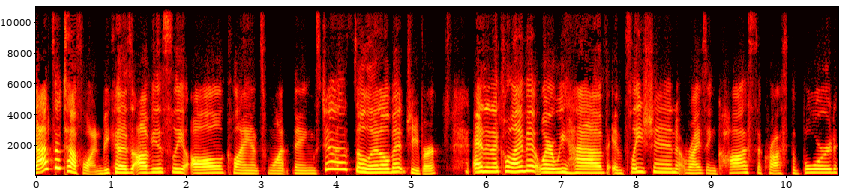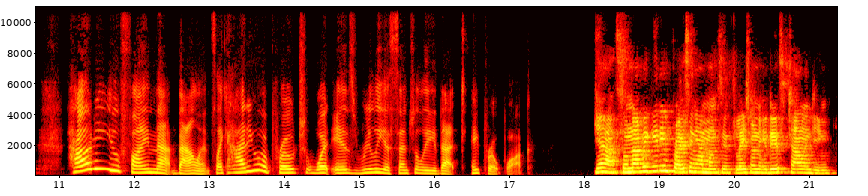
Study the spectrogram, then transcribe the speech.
that's a tough one because obviously all clients want things just a little bit cheaper. And in a climate where we have inflation, rising costs across the board, how do you find that balance? Like, how do you approach what is really essentially that tightrope walk? Yeah, so navigating pricing amongst inflation, it is challenging.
